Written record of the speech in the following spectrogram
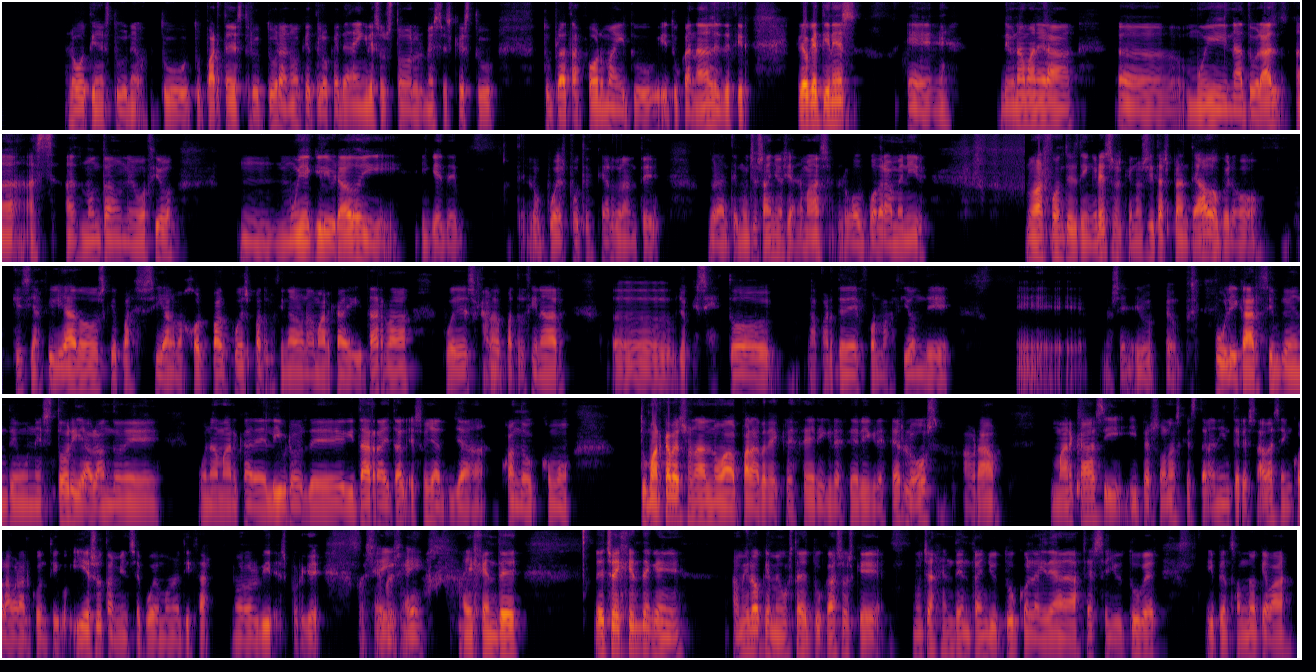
Luego tienes tu, tu, parte de estructura, ¿no? Que te, lo que te da ingresos todos los meses, que es tu, plataforma y tu, y tu canal. Es decir, creo que tienes eh, de una manera eh, muy natural, has, montado un negocio mm, muy equilibrado y, que te, lo puedes potenciar durante, durante muchos años y además luego podrán venir nuevas fuentes de ingresos que no sé si te has planteado, pero que si afiliados, que si a lo mejor puedes patrocinar una marca de guitarra, puedes patrocinar, eh, yo qué sé, toda la parte de formación de, eh, no sé, pues, publicar simplemente una story hablando de una marca de libros de guitarra y tal, eso ya, ya cuando como tu marca personal no va a parar de crecer y crecer y crecer, luego habrá marcas y, personas que estarán interesadas en colaborar contigo. Y eso también se puede monetizar, no lo olvides, porque pues pues hay, gente, de hecho hay gente que, a mí lo que me gusta de tu caso es que mucha gente entra en YouTube con la idea de hacerse youtuber y pensando que va,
